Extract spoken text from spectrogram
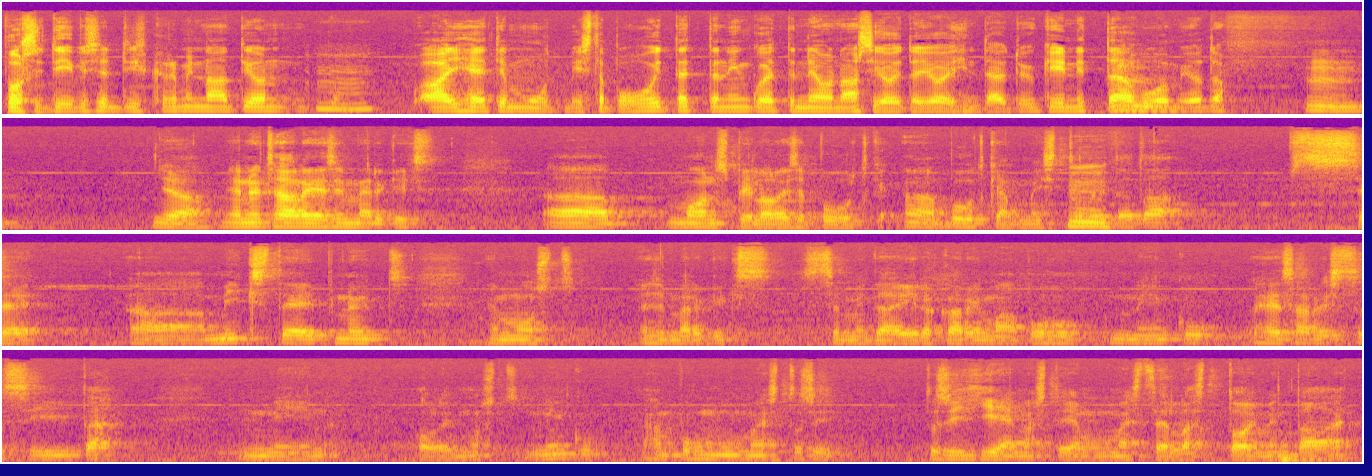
positiivisen diskriminaation Mm. aiheet ja muut, mistä puhuit, että, niin kuin, että ne on asioita, joihin täytyy kiinnittää Mm. huomiota. Mm. Joo, ja nythän oli esimerkiksi uh, Monspil oli se bootcamp, uh, bootcamp mistä Mm. tuli tota, se uh, mixtape nyt. Ja musta esimerkiksi se, mitä Iida Karimaa puhui niin kuin Hesarissa siitä, niin oli musta, niin kuin, hän puhui mun mielestä tosi, tosi hienosti ja mun mielestä sellaista toimintaa, että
